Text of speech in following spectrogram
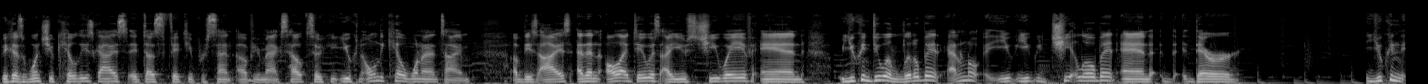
because once you kill these guys, it does 50% of your max health. So you can only kill one at a time of these eyes. And then all I do is I use Chi Wave and you can do a little bit, I don't know, you, you can cheat a little bit and they're you can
